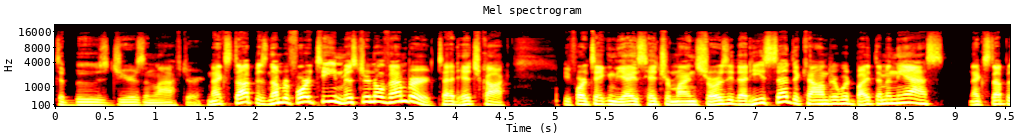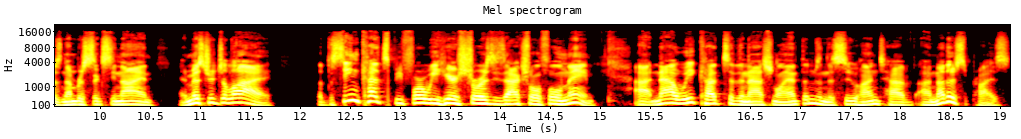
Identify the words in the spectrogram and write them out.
to boos, jeers, and laughter. Next up is number 14, Mr. November, Ted Hitchcock. Before taking the ice, Hitch reminds Shoresy that he said the calendar would bite them in the ass. Next up is number 69 and Mr. July. But the scene cuts before we hear Shoresy's actual full name. Uh, now we cut to the national anthems, and the Sioux Hunt have another surprise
